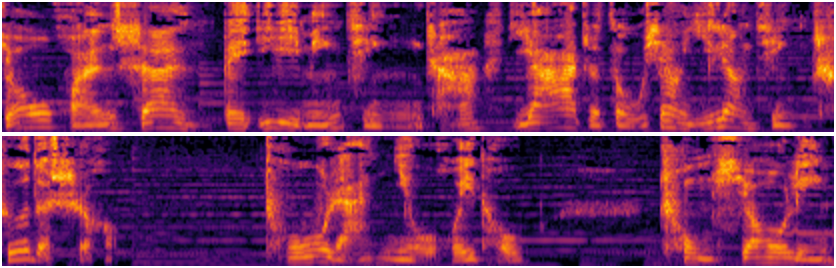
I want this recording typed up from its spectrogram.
萧环山被一名警察压着走向一辆警车的时候，突然扭回头，冲萧林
